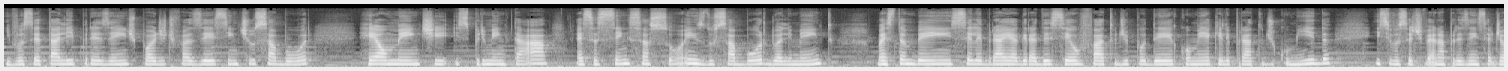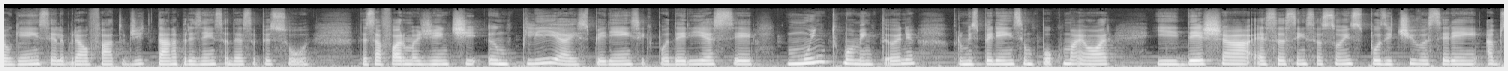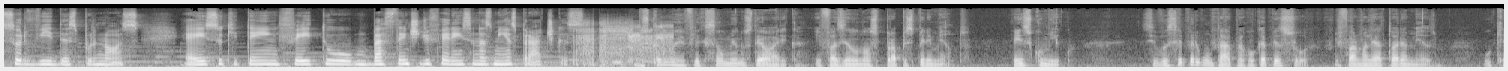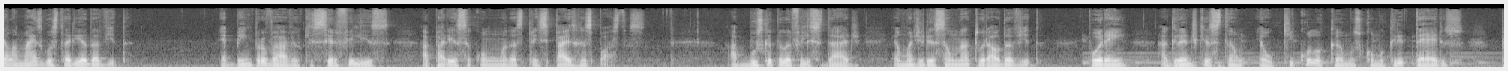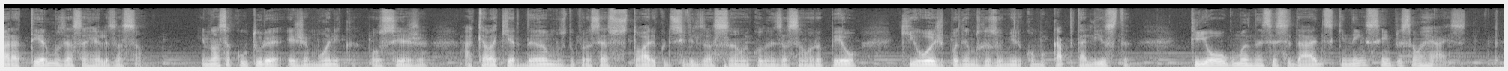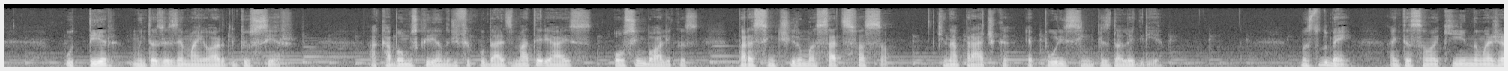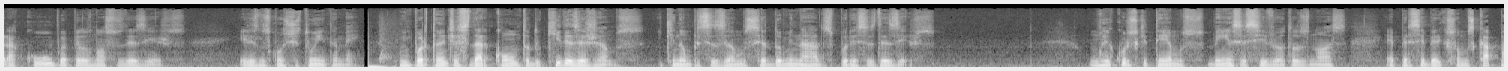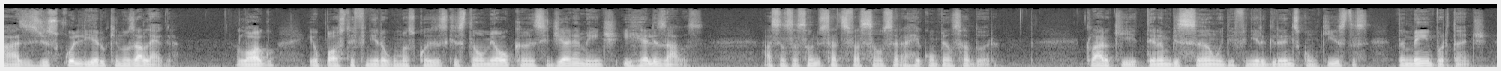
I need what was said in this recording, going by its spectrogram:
E você tá ali presente pode te fazer sentir o sabor realmente experimentar essas sensações do sabor do alimento, mas também celebrar e agradecer o fato de poder comer aquele prato de comida e se você estiver na presença de alguém, celebrar o fato de estar na presença dessa pessoa. Dessa forma a gente amplia a experiência que poderia ser muito momentânea para uma experiência um pouco maior e deixa essas sensações positivas serem absorvidas por nós. É isso que tem feito bastante diferença nas minhas práticas. Buscando uma reflexão menos teórica e fazendo o nosso próprio experimento. Pense comigo. Se você perguntar para qualquer pessoa, de forma aleatória mesmo, o que ela mais gostaria da vida, é bem provável que ser feliz apareça como uma das principais respostas. A busca pela felicidade é uma direção natural da vida. Porém, a grande questão é o que colocamos como critérios para termos essa realização. Em nossa cultura hegemônica, ou seja, aquela que herdamos do processo histórico de civilização e colonização europeu, que hoje podemos resumir como capitalista, criou algumas necessidades que nem sempre são reais. O ter muitas vezes é maior do que o ser. Acabamos criando dificuldades materiais ou simbólicas para sentir uma satisfação que na prática é pura e simples da alegria. Mas tudo bem, a intenção aqui não é gerar culpa pelos nossos desejos. Eles nos constituem também. O importante é se dar conta do que desejamos e que não precisamos ser dominados por esses desejos. Um recurso que temos, bem acessível a todos nós, é perceber que somos capazes de escolher o que nos alegra. Logo, eu posso definir algumas coisas que estão ao meu alcance diariamente e realizá-las a sensação de satisfação será recompensadora. Claro que ter ambição e definir grandes conquistas também é importante,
